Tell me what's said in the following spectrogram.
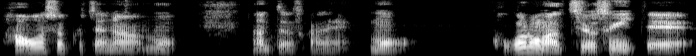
覇王色っていうのはもう、なんていうんですかね、もう、心が強すぎて、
